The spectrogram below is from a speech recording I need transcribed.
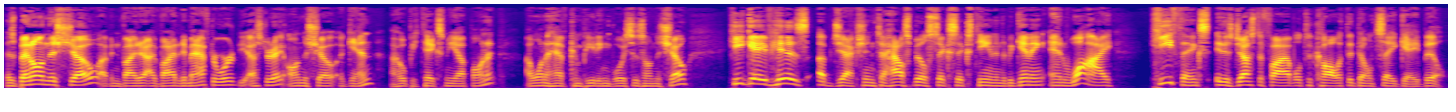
has been on this show. I've invited I invited him afterward yesterday on the show again. I hope he takes me up on it. I want to have competing voices on the show. He gave his objection to House Bill 616 in the beginning and why he thinks it is justifiable to call it the Don't Say Gay bill.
